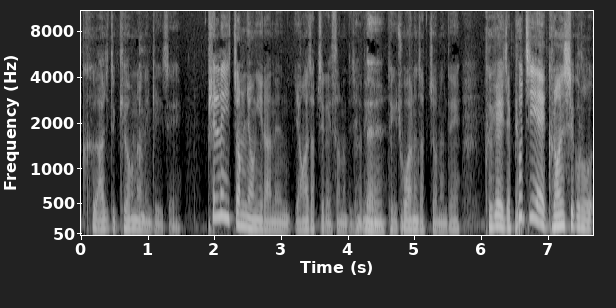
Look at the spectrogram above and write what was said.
그 아직도 기억나는 게 이제 Film 2.0이라는 영화 잡지가 있었는데 제가 되게, 네. 되게 좋아하는 잡지였는데 그게 이제 표지에 그런 식으로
